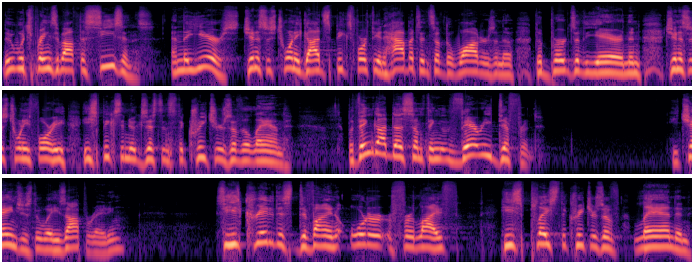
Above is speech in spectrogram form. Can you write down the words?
which brings about the seasons and the years. Genesis 20, God speaks forth the inhabitants of the waters and the, the birds of the air. And then Genesis 24, he, he speaks into existence the creatures of the land. But then God does something very different. He changes the way he's operating. See, he's created this divine order for life. He's placed the creatures of land and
